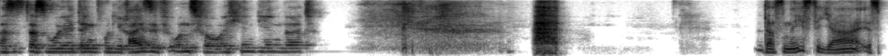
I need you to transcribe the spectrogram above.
Was ist das, wo ihr denkt, wo die Reise für uns, für euch hingehen wird? Das nächste Jahr ist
